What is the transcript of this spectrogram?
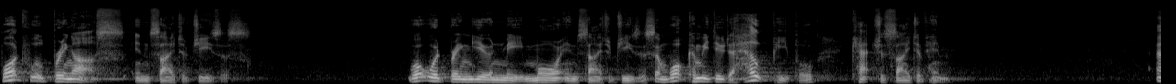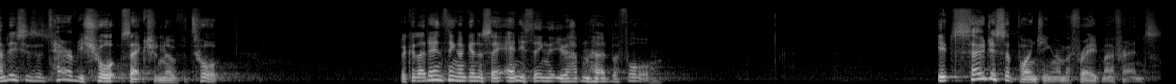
What will bring us in sight of Jesus? What would bring you and me more in sight of Jesus? And what can we do to help people catch a sight of him? And this is a terribly short section of the talk because I don't think I'm going to say anything that you haven't heard before. It's so disappointing, I'm afraid, my friends.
